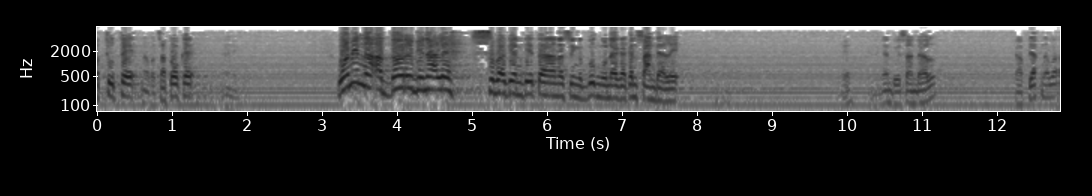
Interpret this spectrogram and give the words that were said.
Pecute, napa catroke Wa minna ad-darib bina'lih sebagian kita ana sing ngebuk nggunakaken sandale. Ya, dengan dua sandal kapyak napa?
